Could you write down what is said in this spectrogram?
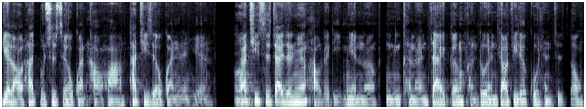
月老他不是只有管桃花，他其实有管人缘。哦、那其实，在人缘好的里面呢，你可能在跟很多人交际的过程之中，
